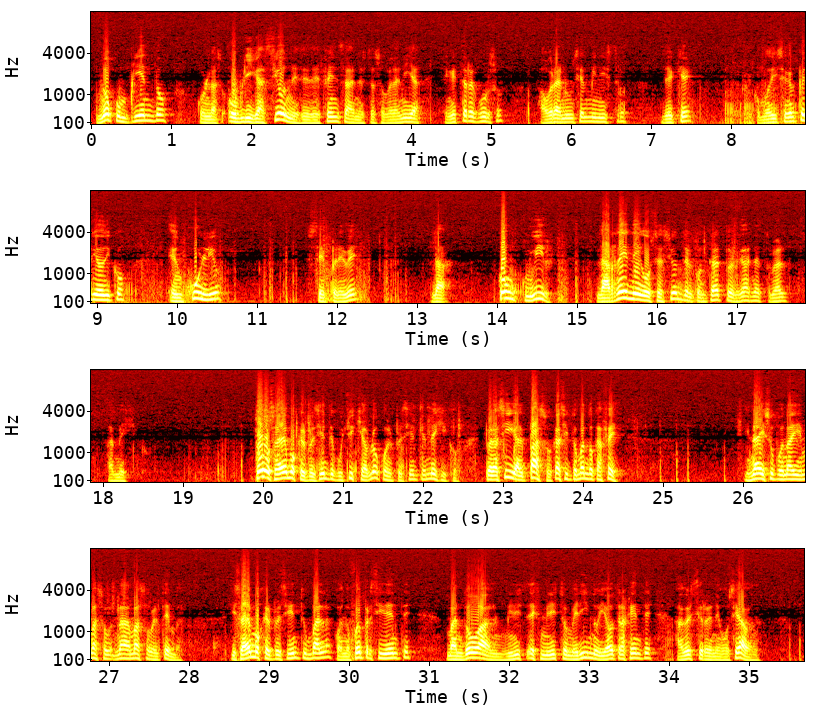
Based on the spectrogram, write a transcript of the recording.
no cumpliendo con las obligaciones de defensa de nuestra soberanía en este recurso, ahora anuncia el ministro de que, como dice en el periódico, en julio se prevé la concluir la renegociación del contrato del gas natural a México. Todos sabemos que el presidente Kuczynski habló con el presidente de México, pero así al paso, casi tomando café. Y nadie supo nadie más, nada más sobre el tema. Y sabemos que el presidente Humala, cuando fue presidente, mandó al ex ministro Merino y a otra gente a ver si renegociaban.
